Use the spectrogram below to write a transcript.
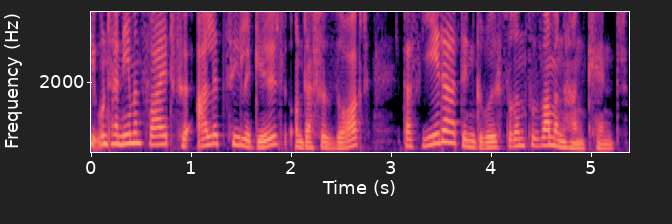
die unternehmensweit für alle Ziele gilt und dafür sorgt, dass jeder den größeren Zusammenhang kennt.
